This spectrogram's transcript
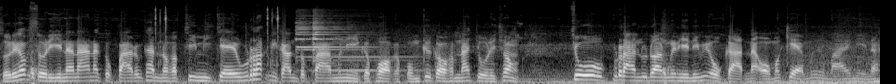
สวัสดีครับสวัสดีนะนะนักตกปลาทุกท่านนะครับที่มีใจรักในการตกปลามือนี่กับพ่อกับผมคือเก่าคำนาโจในช่องโจปราณุดรมือนี้นี่มีโอกาสนะออกมาแก่มือไม้นี่นะ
